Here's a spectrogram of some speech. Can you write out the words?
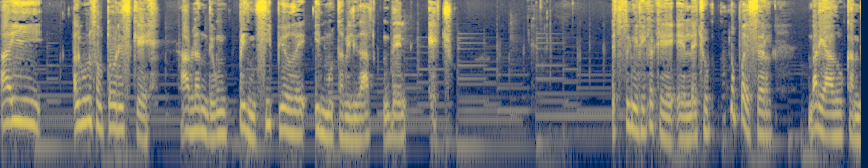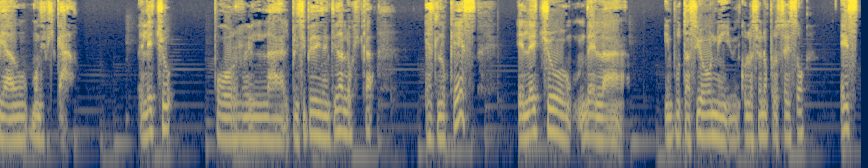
hay algunos autores que hablan de un principio de inmutabilidad del hecho. Esto significa que el hecho no puede ser variado, cambiado, modificado. El hecho, por el principio de identidad lógica, es lo que es el hecho de la imputación y vinculación a proceso es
